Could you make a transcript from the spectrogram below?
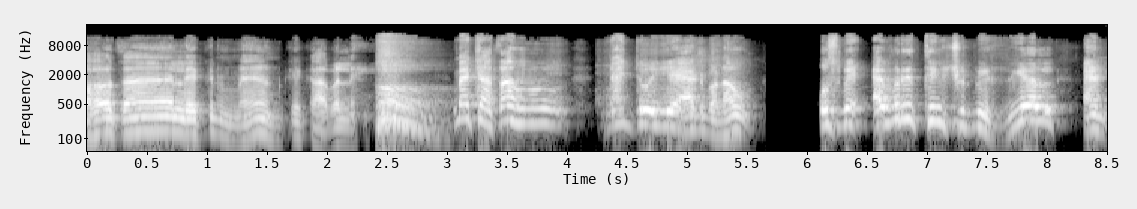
बहुत हैं लेकिन मैं उनके काबिल नहीं। मैं चाहता हूँ मैं जो ये एड बनाऊँ उसमें everything should be real and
